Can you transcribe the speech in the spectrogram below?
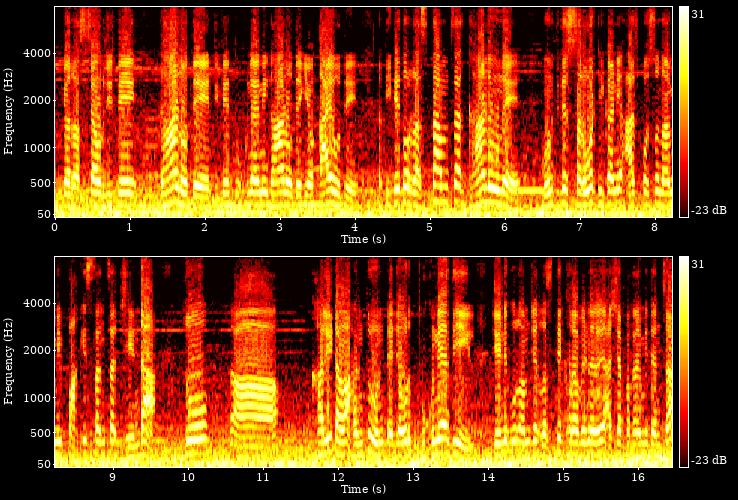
किंवा रस्त्यावर जिथे घाण होते तिथे थुकल्याने घाण होते किंवा काय होते तर तिथे तो रस्ता आमचा घाण होऊ नये. म्हणून तिथे सर्व ठिकाणी आजपासून आम्ही पाकिस्तानचा झेंडा जो खाली टावा हंतरून त्याच्यावर थुकण्यात येईल जेणेकरून आमचे रस्ते खराब येणार आहे अशा प्रकारे मी त्यांचा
